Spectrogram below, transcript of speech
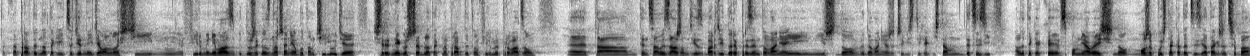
tak naprawdę na takiej codziennej działalności mm, firmy nie ma zbyt dużego znaczenia, bo tam ci ludzie średniego szczebla tak naprawdę tą firmę prowadzą. E, Ta, ten cały zarząd jest bardziej do reprezentowania jej niż do wydawania rzeczywistych jakichś tam decyzji. Ale tak jak e, wspomniałeś, no może pójść taka decyzja tak, że trzeba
